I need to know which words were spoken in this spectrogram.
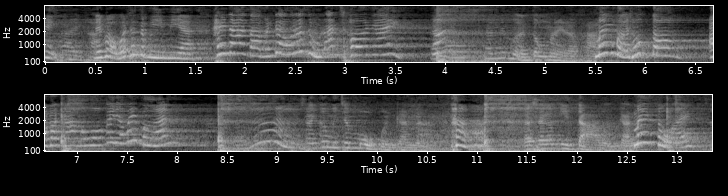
นี่ใช่ค่ะไหนบอกว่าถ้าจะมีเมีย ให้หน้าตาเหมือนเดิมว่าสูตรอันเชิญไงนะฉันไม่เหมือนตรงไหนเหรอคะไม่เหมือนทุกตรงเอาปากกามาวงก็ยังไม่เหมือนอืมฉันก็มีจมูกเหมือนกันนะฮะแล้วฉันก็มีตาเหมือนกัน ไม่สวยฉั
